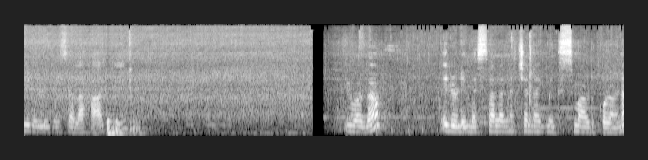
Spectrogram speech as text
ಈರುಳ್ಳಿ ಮಸಾಲ ಹಾಕಿ. ಇವಾಗ ಈರುಳ್ಳಿ ಮಸಾಲನ ಚೆನ್ನಾಗಿ ಮಿಕ್ಸ್ ಮಾಡ್ಕೊಳ್ಳೋಣ.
